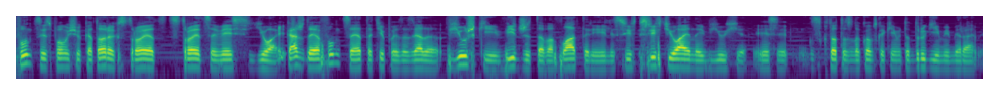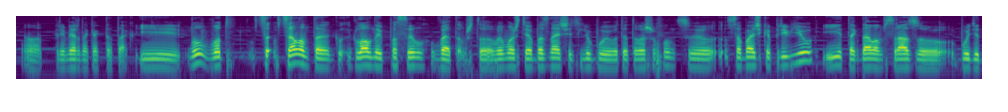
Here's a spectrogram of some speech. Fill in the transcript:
функции, с помощью которых строят, строится весь UI. Каждая функция — это типа из разряда вьюшки, виджета во Flutter или Swift, SwiftUI вьюхе, если кто-то знаком с какими-то другими мирами. Вот, примерно как-то так. И, ну, вот в целом-то главный посыл в этом, что вы можете обозначить любую вот эту вашу функцию собачка превью, и тогда вам сразу будет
